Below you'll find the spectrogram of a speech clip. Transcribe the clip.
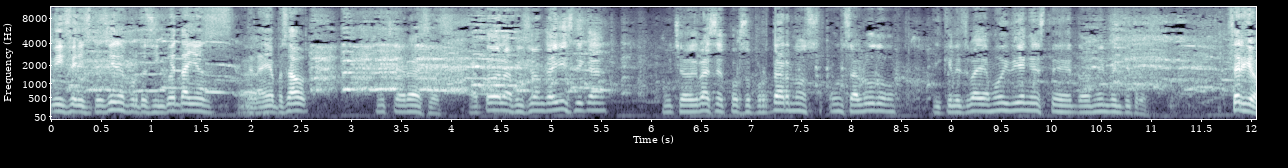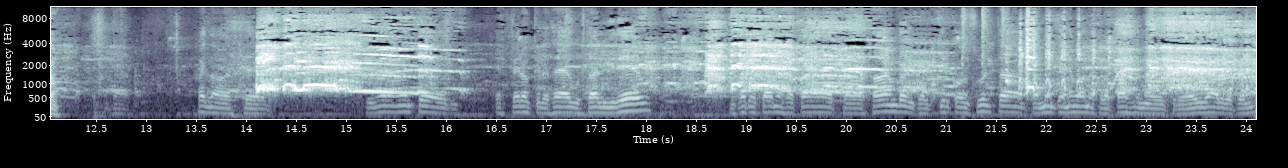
mis felicitaciones por tus 50 años del año pasado. Muchas gracias. A toda la afición gallística, muchas gracias por soportarnos. Un saludo y que les vaya muy bien este 2023. Sergio, Bueno, este, primeramente espero que les haya gustado el video. Nosotros estamos acá trabajando y cualquier consulta también tenemos nuestra página de algo, pues, ¿no?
